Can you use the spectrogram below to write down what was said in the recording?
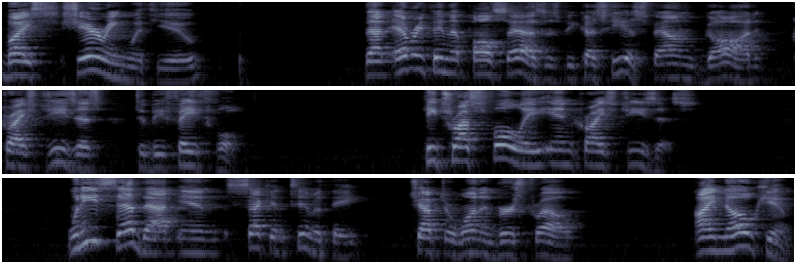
by sharing with you that everything that Paul says is because he has found God, Christ Jesus, to be faithful. He trusts fully in Christ Jesus. When he said that in 2 Timothy chapter 1 and verse 12, I know him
